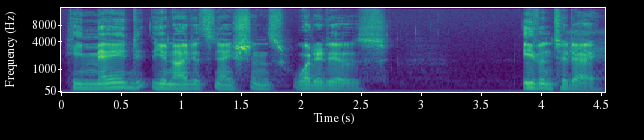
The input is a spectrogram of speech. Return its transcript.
He made the United Nations what it is, even today.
